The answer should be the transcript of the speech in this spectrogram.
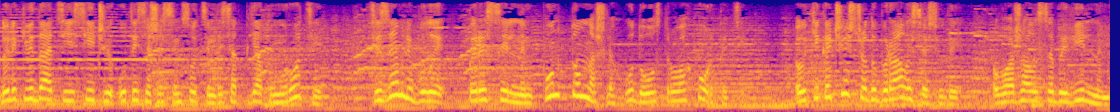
До ліквідації січі у 1775 році ці землі були пересильним пунктом на шляху до острова Хортиці. Утікачі, що добиралися сюди, вважали себе вільними.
